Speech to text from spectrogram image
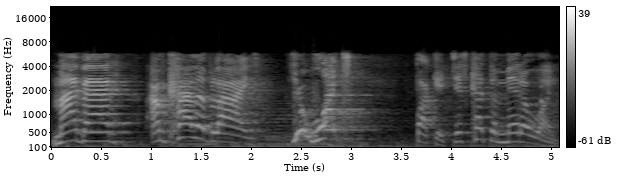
My bad. I'm colorblind. You what? Fuck it. Just cut the middle one.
